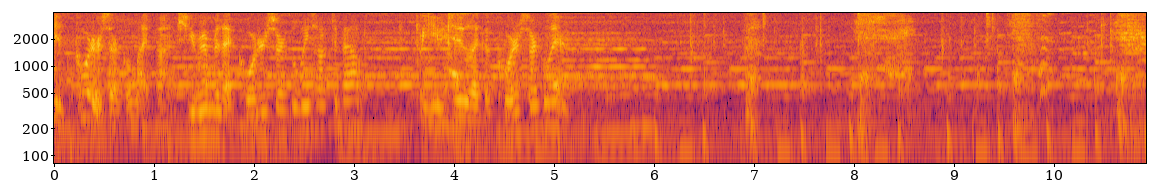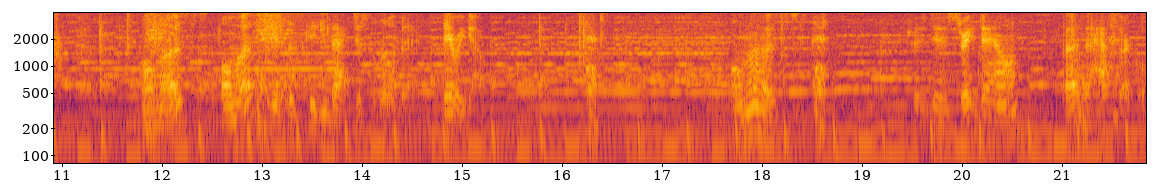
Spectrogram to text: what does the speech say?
is quarter circle light punch. You remember that quarter circle we talked about? Where you do like a quarter circle there? Almost, almost. Here, let's get you back just a little bit. There we go. Almost. Try to do straight down. Oh, that's a half circle.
